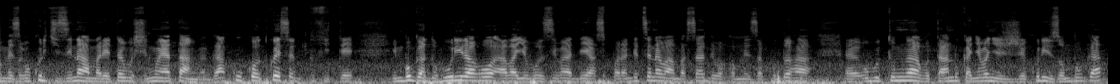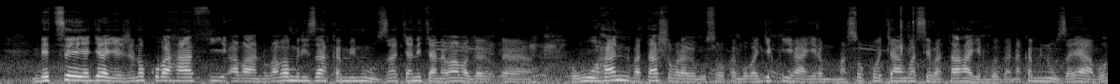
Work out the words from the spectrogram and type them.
gukomeza gukurikiza inama leta y'ubushinwa yatangaga kuko twese dufite imbuga duhuriraho abayobozi ba diaspora ndetse n'abambasade bakomeza kuduha ubutumwa butandukanye banyujije kuri izo mbuga ndetse yagerageje no kuba hafi abantu baba muri za kaminuza cyane cyane ababaga wuhan batashoboraga gusohoka ngo bajye kwihahira mu masoko cyangwa se batahahirwaga na kaminuza yabo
